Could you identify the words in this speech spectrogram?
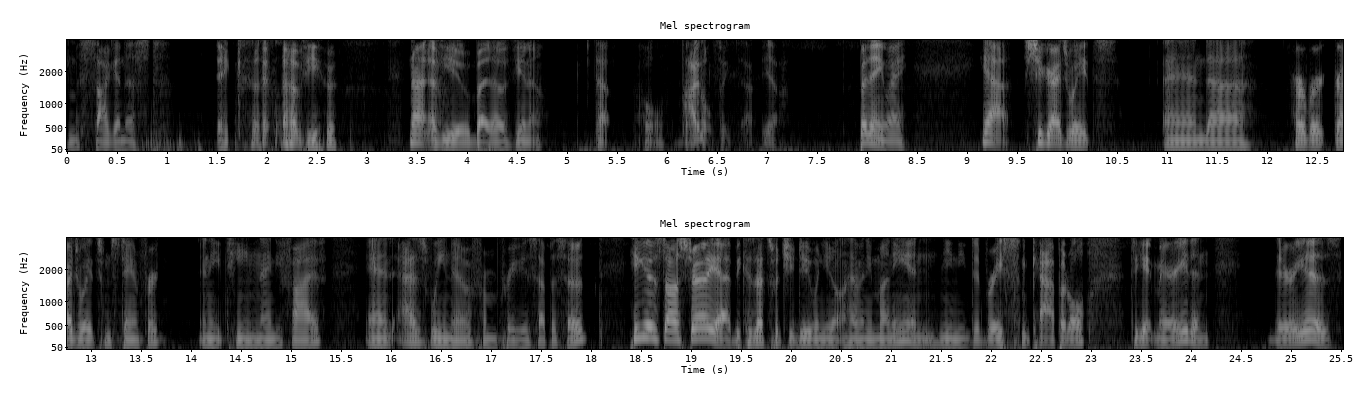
misogynist of you, not of you, but of you know that whole. Thing. I don't think that. Yeah. But anyway, yeah, she graduates, and uh, Herbert graduates from Stanford in 1895. And as we know from a previous episode, he goes to Australia because that's what you do when you don't have any money and you need to raise some capital to get married. And there he is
